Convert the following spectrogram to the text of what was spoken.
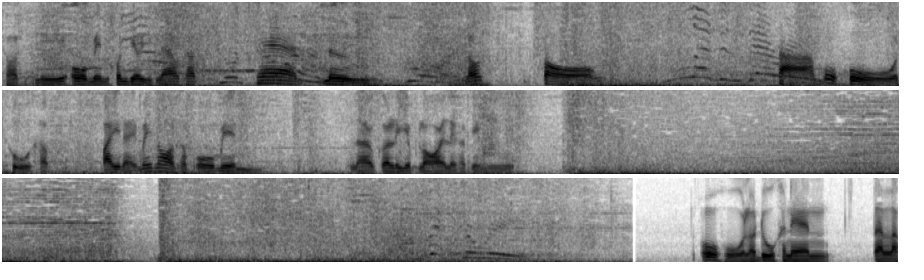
ช็อตนี้โอเมนคนเดียวอีกแล้วครับ แช่หนึ่งแล้วสองสามโอ้โห ถูกครับ ไปไหนไม่รอดครับโอเมน แล้วก็เรียบร้อยเลยครับอย่างนี้ อ้โห แล้วดูคะแนนแต่ละ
